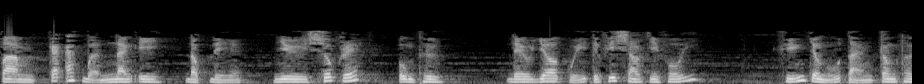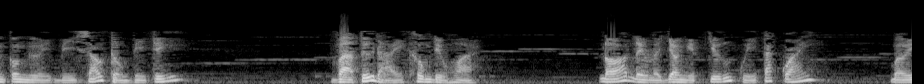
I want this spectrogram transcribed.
Phàm các ác bệnh nan y, độc địa như sốt rét, ung thư đều do quỷ từ phía sau chi phối, khiến cho ngũ tạng trong thân con người bị xáo trộn vị trí và tứ đại không điều hòa. Đó đều là do nghiệp chướng quỷ tác quái, bởi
